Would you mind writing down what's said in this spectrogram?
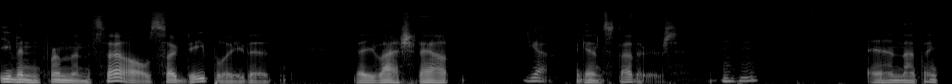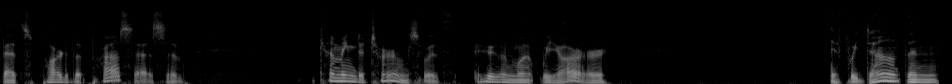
even from themselves so deeply that they lashed out Yeah. against others Mhm. And i think that's part of the process of coming to terms with who and what we are if we don't then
